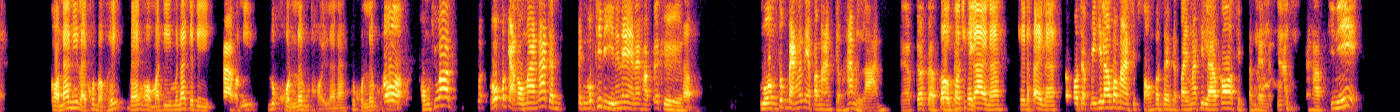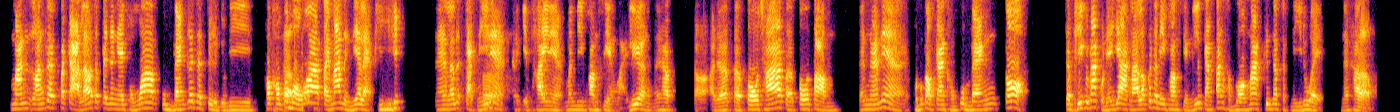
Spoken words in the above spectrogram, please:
ก่อนหน้านี้หลายคนบอกเฮ้ยแบงก์ออกมาดีมันน่าจะดีครับ ตอนนี้ทุกคนเริ่มถอยแล้วนะทุกคนเริ่มถอก็ยผมคิดว่างบประกาศออกมาน่าจะเป็นงบที่ดีแน่ๆนะครับ ก็คือครับรวมทุกแบงก์แล้วเนี่ยประมาณเกือบห้าหมื่นล้านนะครับก็เติบโตก็จากก็ใช้ได้นะ ใช้ได้นะเติบโตจากปีที่แล้วประมาณ12%กับไตรมาสที่แล้วก็10%นะครับ ทีนี้มันหลังจากประกาศแล้วจะเป็นยังไงผมว่ากลุ่มแบงก์ก็จะจืดอยู่ดี เพราะเขาก็ครับมองว่าไตรมาสหนึ่งเนี่ยแหละพีค นะแล้วจากนี้เนี่ยเออเศรษฐกิจไทยเนี่ยมันมีความเสี่ยงหลายเรื่องนะครับเอ่ออาจจะเติบโตช้าเติบโตต่ำดังนั้นเนี่ยผลประกอบการของกลุ่มแบงก์ก็จะพีคไปมากกว่านี้ยากแล้วแล้วก็จะมีความเสี่ยงในเรื่องการตั้งสำรองมากขึ้นนับจากนี้ด้วยนะครับครับ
